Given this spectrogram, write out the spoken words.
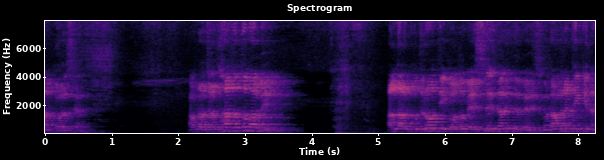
দান করেছেন। আমরা যথাযথভাবে আল্লাহর কুদরতি কদমে সেজদা দিতে পেরেছি কথা বলেন ঠিক কিনা?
